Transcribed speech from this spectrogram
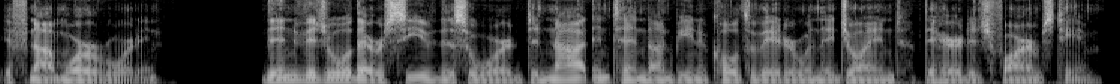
if not more rewarding. The individual that received this award did not intend on being a cultivator when they joined the Heritage Farms team.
